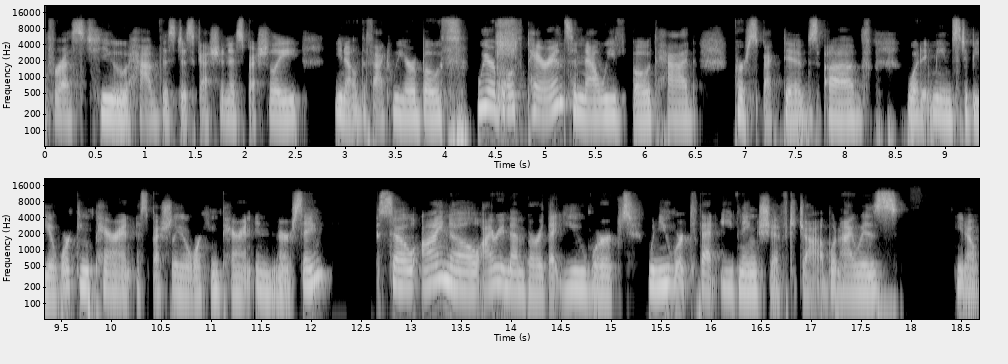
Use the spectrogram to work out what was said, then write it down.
for us to have this discussion, especially, you know, the fact we are both we are both parents and now we've both had perspectives of what it means to be a working parent, especially a working parent in nursing. So I know I remember that you worked when you worked that evening shift job when I was, you know,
